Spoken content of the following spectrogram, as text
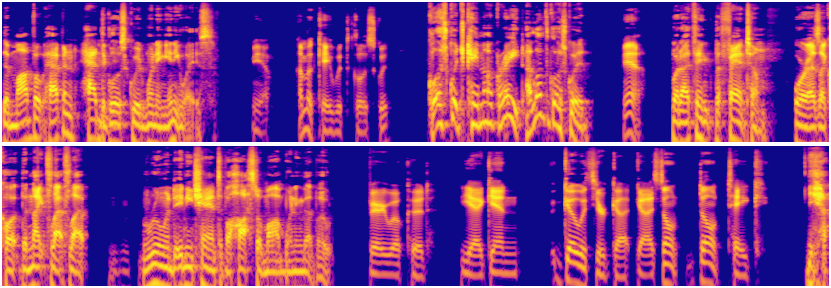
the mob vote happened, had the mm-hmm. Glow Squid winning anyways. Yeah. I'm okay with the glow squid. Glow Squid came out great. I love the Glow Squid. Yeah. But I think the Phantom, or as I call it, the Night Flap Flap, hmm ruined any chance of a hostile mob winning that vote. Very well could. Yeah, again, go with your gut, guys. Don't don't take Yeah.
